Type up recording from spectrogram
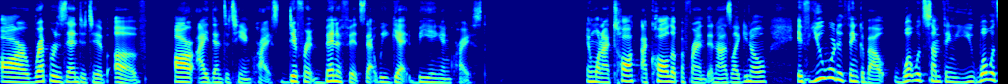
are representative of our identity in Christ, different benefits that we get being in Christ. And when I talked, I called up a friend and I was like, you know, if you were to think about what would something you what would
